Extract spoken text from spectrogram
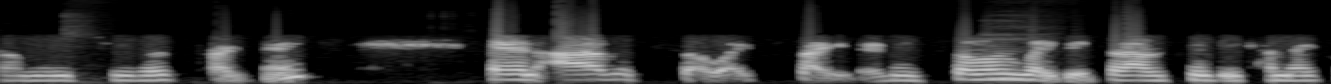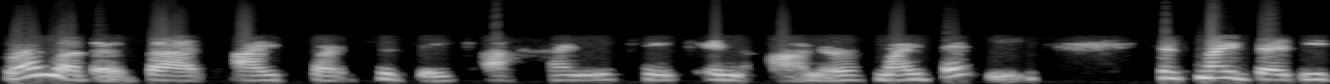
told me she was pregnant. And I was so excited and so Mm. elated that I was going to become a grandmother that I started to bake a honey cake in honor of my baby. Because my baby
